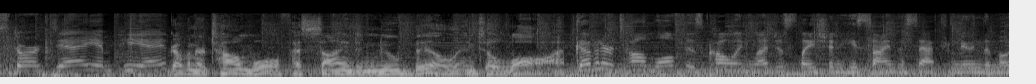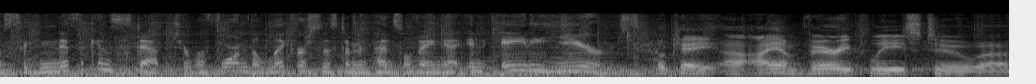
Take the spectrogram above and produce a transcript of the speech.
Historic day in PA. Governor Tom Wolf has signed a new bill into law. Governor Tom Wolf is calling legislation he signed this afternoon the most significant step to reform the liquor system in Pennsylvania in 80 years. Okay, uh, I am very pleased to uh,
